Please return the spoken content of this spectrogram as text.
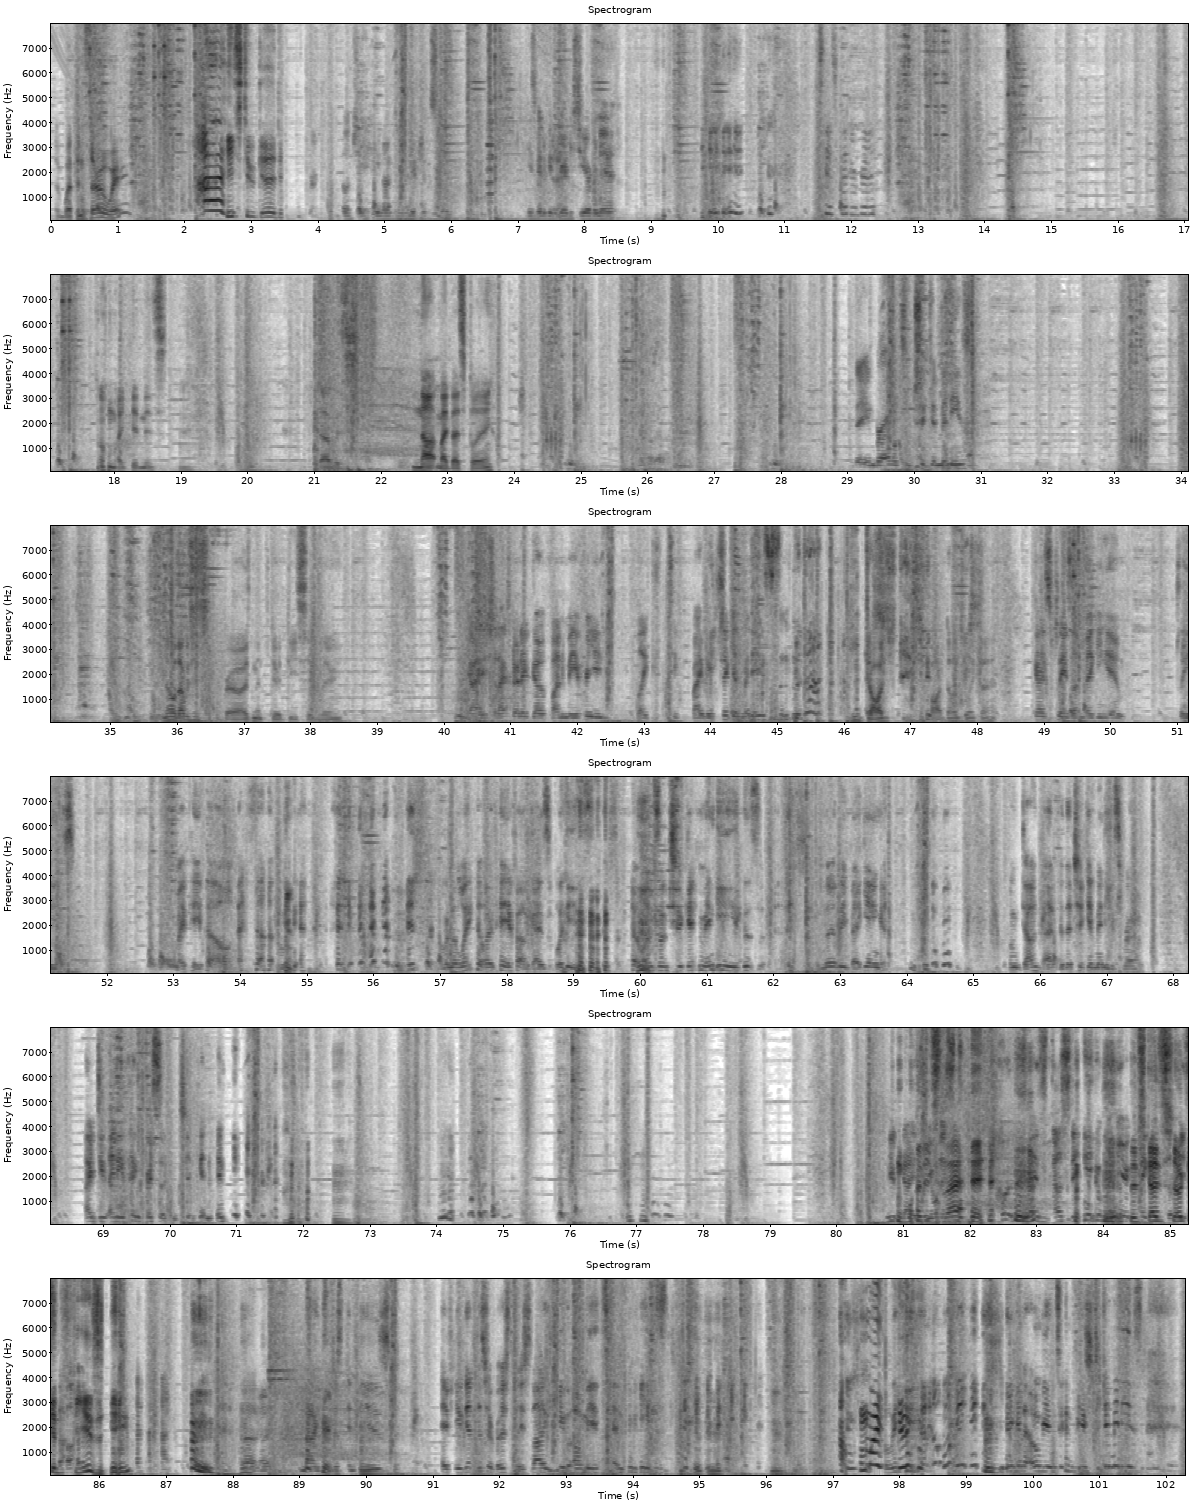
A weapon thrower? Ah, he's too good. Oh, gee, you're not even ready for. He's gonna be the greatest you ever knew. It's better, bro. Oh my goodness. That was not my best play. Dang, bro, I want some chicken minis. No, that was just bro, I was meant to do a decent there. Guys, should I start a GoFundMe for you, like, to buy me chicken minis? He dodged spot dodge like that. Guys, please, I'm begging you. Please. My PayPal. I'm gonna link my PayPal, guys, please. I want some chicken minis. I'm literally begging. I'm down bad for the chicken minis, bro. I'd do anything for some chicken minis. You guys, what you that? this guy's dusting you this guy's so confusing. Uh, no, you're just confused. If you get this reverse three star, you owe me a 10 piece. oh my Please. You're gonna owe me a 10 piece chicken minis.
